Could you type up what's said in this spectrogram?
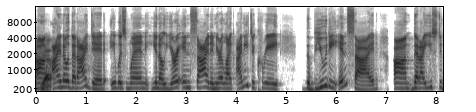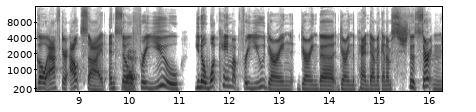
Yeah. Um. I know that I did. It was when, you know, you're inside and you're like, I need to create the beauty inside um, that I used to go after outside. And so yeah. for you, you know what came up for you during during the during the pandemic? And i'm certain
